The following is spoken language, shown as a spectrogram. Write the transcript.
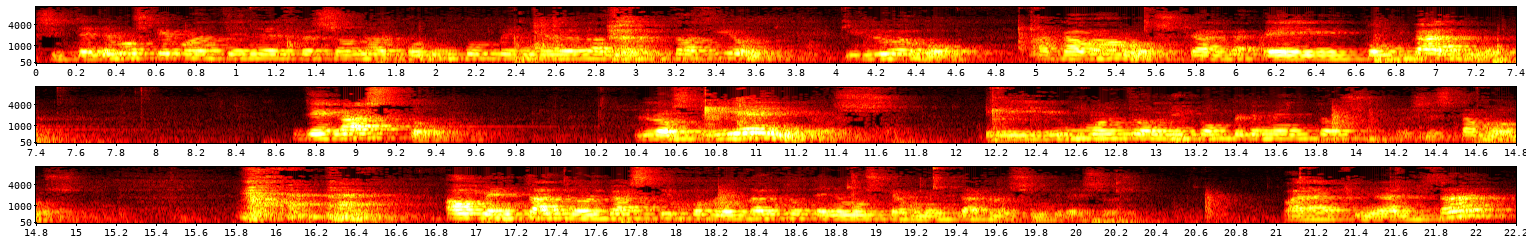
si tenemos que mantener personal por un convenio de la Diputación y luego acabamos eh, con cargo de gasto los trienios y un montón de complementos, pues estamos aumentando el gasto y por lo tanto tenemos que aumentar los ingresos. Para finalizar,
